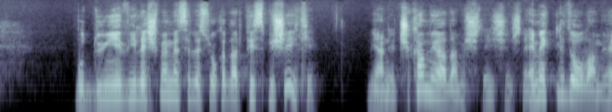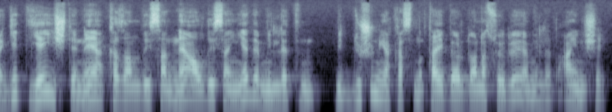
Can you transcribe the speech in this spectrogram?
bu dünyevileşme meselesi o kadar pis bir şey ki. Yani çıkamıyor adam işte işin içine. Emekli de olamıyor. Git ye işte ne kazandıysan, ne aldıysan ye de milletin bir düşün yakasında. Tayyip Erdoğan'a söylüyor ya millet aynı şey.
